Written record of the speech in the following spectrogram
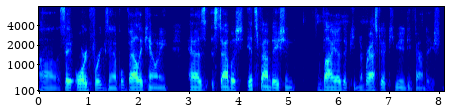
uh, say Ord, for example, Valley County has established its foundation via the Nebraska Community Foundation.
